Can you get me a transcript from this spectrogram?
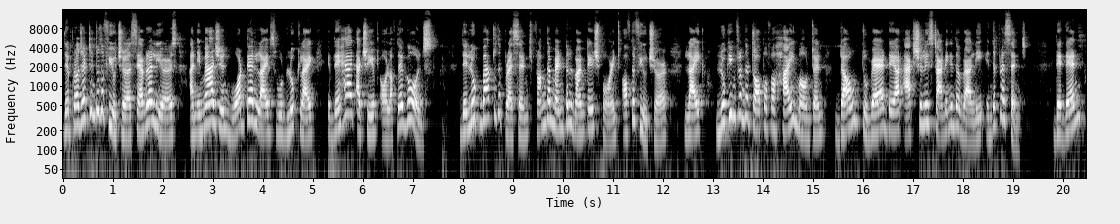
They project into the future several years and imagine what their lives would look like if they had achieved all of their goals. They look back to the present from the mental vantage point of the future, like looking from the top of a high mountain down to where they are actually standing in the valley in the present. They then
